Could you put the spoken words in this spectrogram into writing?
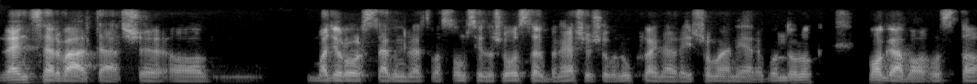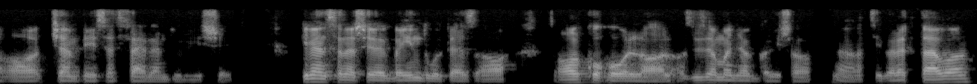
rendszerváltás, a Magyarországon, illetve a szomszédos országban, elsősorban Ukrajnára és Romániára gondolok, magával hozta a csempészet fellendülését. 90-es években indult ez az alkohollal, az üzemanyaggal és a, a cigarettával.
